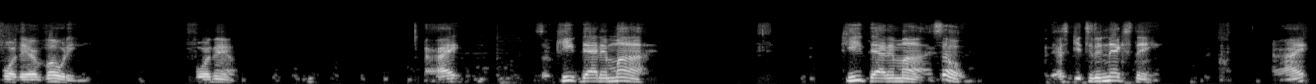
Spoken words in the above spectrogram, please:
for their voting for them. All right. So keep that in mind. Keep that in mind. So let's get to the next thing. All right.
